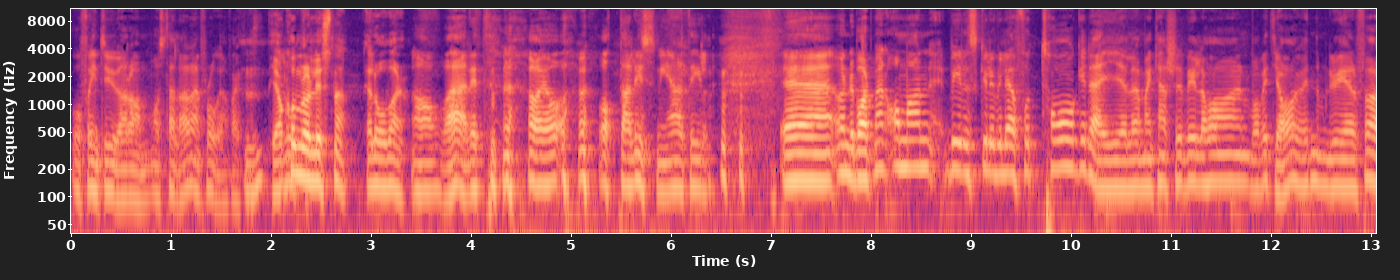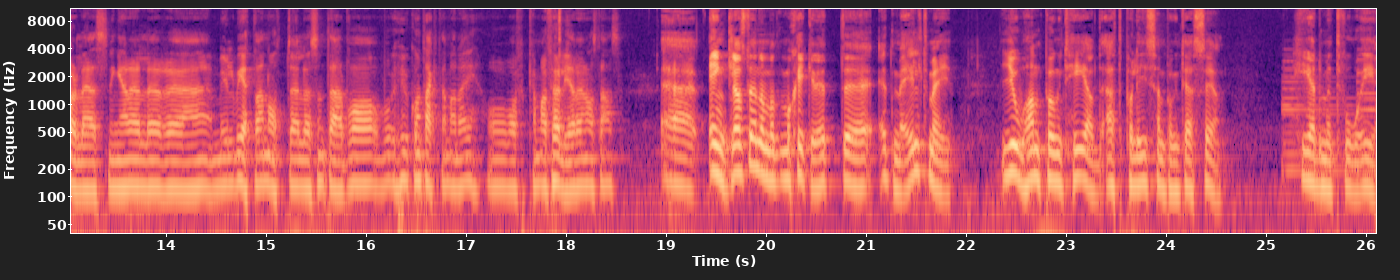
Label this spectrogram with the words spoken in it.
och få intervjua dem och ställa den frågan faktiskt. Mm, jag kommer att lyssna, jag lovar. Ja, vad härligt. ja, ja, åtta lyssningar till. Eh, underbart, men om man vill, skulle vilja få tag i dig eller man kanske vill ha en, vad vet jag, jag vet inte om du ger föreläsningar eller eh, vill veta något eller sånt där. Vad, hur kontaktar man dig och var kan man följa dig någonstans? Eh, enklast är att man skickar ett, eh, ett mail till mig. johan.hed.polisen.se Hed med två E.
